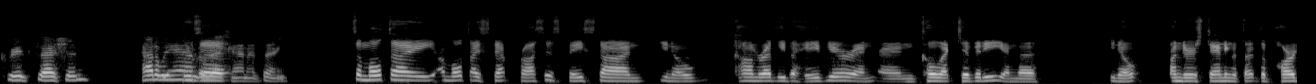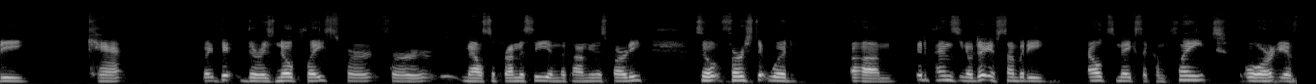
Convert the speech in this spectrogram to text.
create session? How do we handle a, that kind of thing? It's a multi a multi-step process based on you know comradely behavior and and collectivity and the you know understanding that the, the party can't there is no place for for male supremacy in the Communist Party. So first, it would um, it depends, you know, if somebody else makes a complaint or if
